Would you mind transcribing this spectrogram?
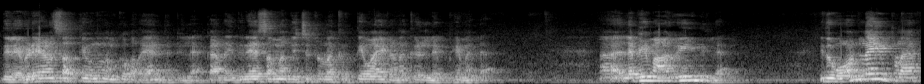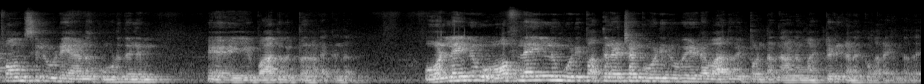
ഇതിൽ എവിടെയാണ് സത്യമെന്ന് നമുക്ക് പറയാൻ പറ്റില്ല. കാരണം ഇതിനെ സംബന്ധിച്ചിട്ടുള്ള കൃത്യമായ കണക്കുകൾ ലഭ്യമല്ല. ലഭ്യമാകുകയുമില്ല. ഇത് ഓൺലൈൻ പ്ലാറ്റ്ഫോംസിലൂടെയാണ് കൂടുതലും ഈ വാതുവെപ്പ് നടക്കുന്നത്. ഓൺലൈനിലും ഓഫ്ലൈനിലും കൂടി പത്ത് ലക്ഷം കോടി രൂപയുടെ വാതുവെപ്പുണ്ടെന്നാണ് മറ്റൊരു കണക്ക് പറയുന്നത്.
